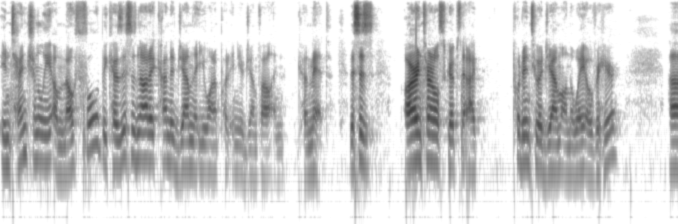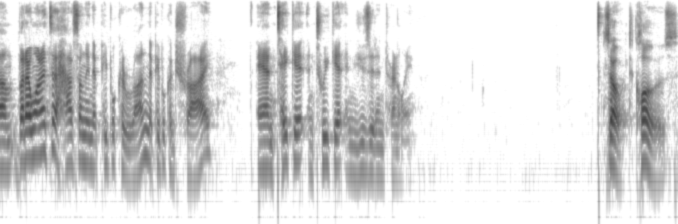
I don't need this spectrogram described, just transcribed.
intentionally a mouthful because this is not a kind of gem that you want to put in your gem file and commit. This is our internal scripts that I put into a gem on the way over here. Um, but I wanted to have something that people could run, that people could try, and take it and tweak it and use it internally. So to close,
